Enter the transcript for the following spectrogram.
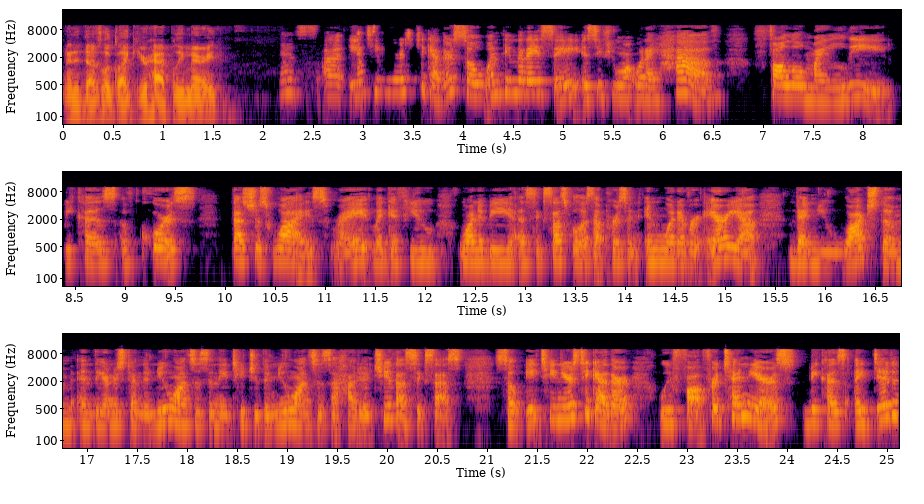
And it does look like you're happily married? Yes, uh, 18 years together. So, one thing that I say is if you want what I have, follow my lead because, of course, that's just wise, right? Like if you want to be as successful as that person in whatever area, then you watch them and they understand the nuances and they teach you the nuances of how to achieve that success. So 18 years together, we fought for 10 years because I did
